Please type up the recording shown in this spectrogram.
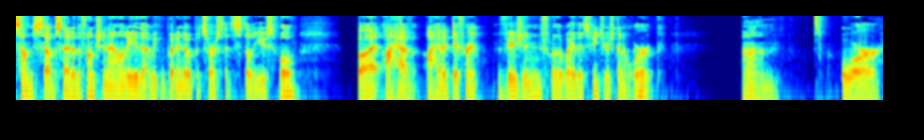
some subset of the functionality that we can put into open source that's still useful, but I have I have a different vision for the way this feature is going to work. Um, or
